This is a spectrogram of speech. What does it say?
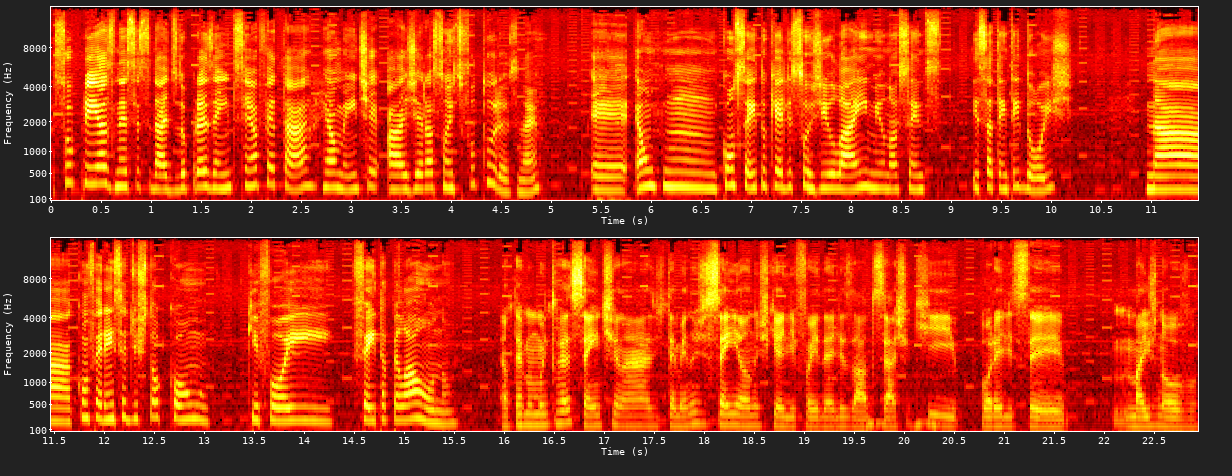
suprir as necessidades do presente sem afetar realmente as gerações futuras, né? É, é um, um conceito que ele surgiu lá em 1972 na Conferência de Estocolmo, que foi feita pela ONU. É um termo muito recente, né? Tem menos de 100 anos que ele foi idealizado. Você acha que por ele ser mais novo,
